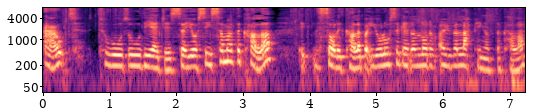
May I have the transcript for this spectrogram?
out towards all the edges. So you'll see some of the colour, the solid colour, but you'll also get a lot of overlapping of the colour,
